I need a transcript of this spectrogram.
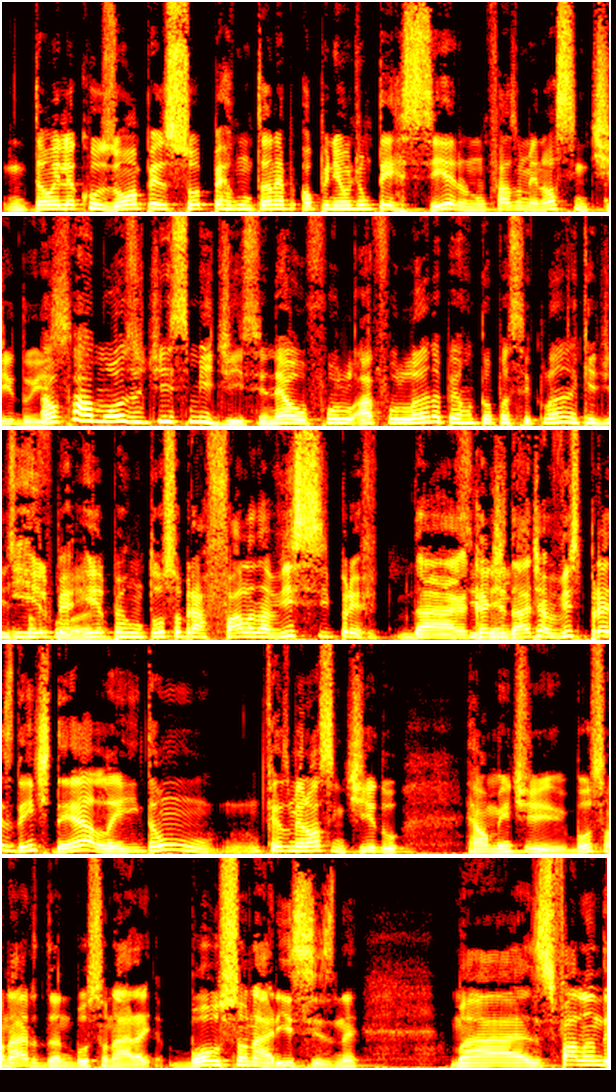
então ele acusou uma pessoa perguntando a opinião de um terceiro, não faz o menor sentido É o isso. famoso disse-me disse, né? O ful- a fulana perguntou pra ciclana que disse E pra ele, fulana. ele perguntou sobre a fala da vice da Presidente. candidata a vice-presidente dela. Então não fez o menor sentido realmente Bolsonaro dando Bolsonaro, bolsonarices, né? Mas falando,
